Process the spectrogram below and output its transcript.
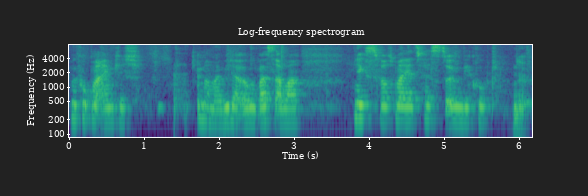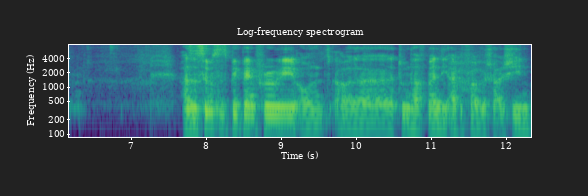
Wir gucken eigentlich immer mal wieder irgendwas, aber nichts, was man jetzt fest irgendwie guckt. Nö. Also Simpsons Big Bang Theory und äh, a Half Men, die alten Folgen schon erschienen,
